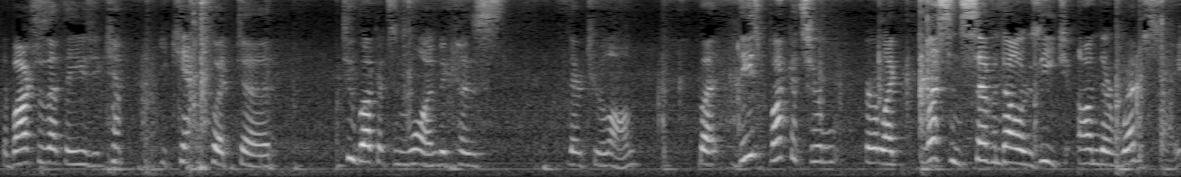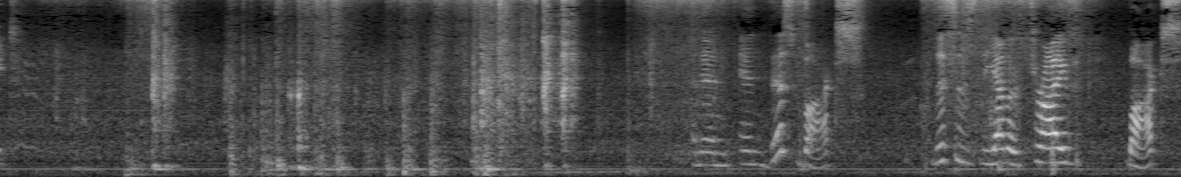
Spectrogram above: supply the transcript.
the boxes that they use, you can't you can't put uh, two buckets in one because they're too long. But these buckets are are like less than seven dollars each on their website. And then in this box, this is the other Thrive box.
